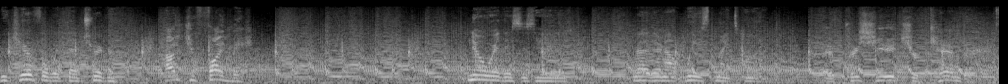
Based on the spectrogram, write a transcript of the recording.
Be careful with that trigger. How did you find me? Know where this is headed. Rather not waste my time. I appreciate your candor.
